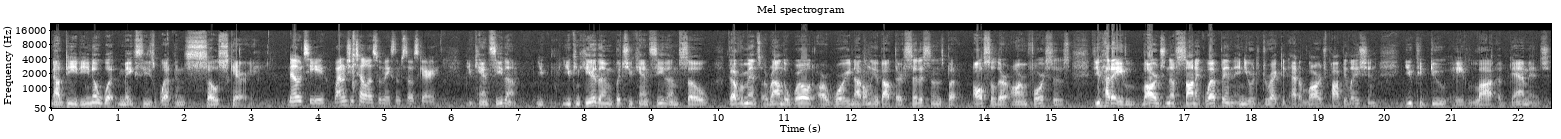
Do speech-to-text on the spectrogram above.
Now, D, do you know what makes these weapons so scary? No, T, why don't you tell us what makes them so scary? You can't see them. You you can hear them, but you can't see them. So governments around the world are worried not only about their citizens but also their armed forces. If you had a large enough sonic weapon and you were to direct it at a large population, you could do a lot of damage.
